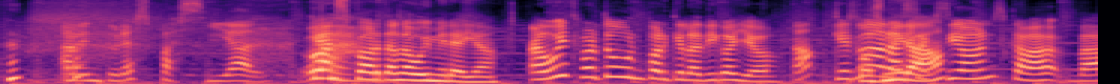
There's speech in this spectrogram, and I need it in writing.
Aventura espacial. Què ens portes avui, Mireia? Avui us porto un perquè lo digo jo. Ah? Que és Pues una de les mira. seccions que va, va,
